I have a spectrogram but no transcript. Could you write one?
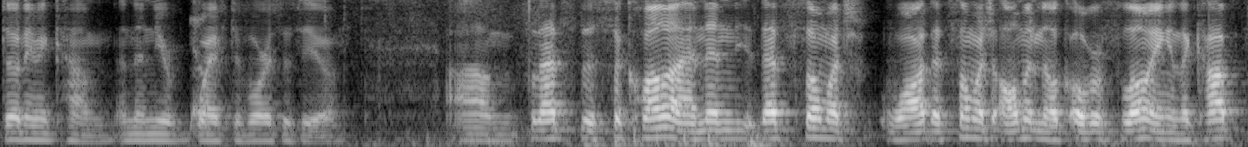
Don't even come, and then your nope. wife divorces you. Um, so that's the sequela, and then that's so much water. That's so much almond milk overflowing in the cup,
